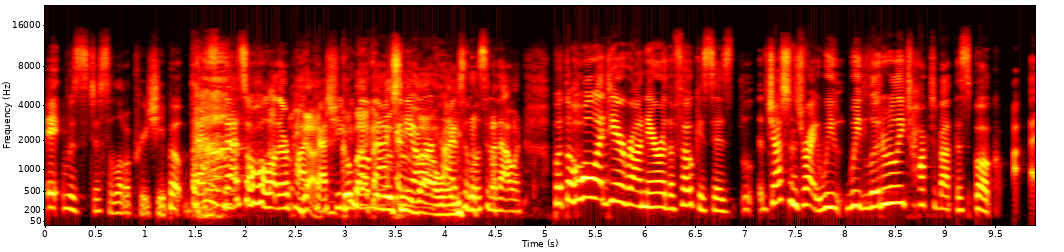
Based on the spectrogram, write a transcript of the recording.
It was just a little preachy, but that's, that's a whole other Yeah, podcast. you go can back go and back listen in the to that archives one. and listen to that one. But the whole idea around narrow the focus is Justin's right. We we literally talked about this book. I,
